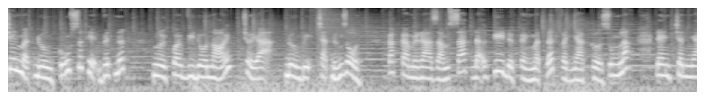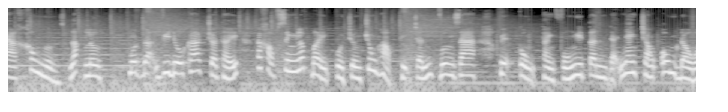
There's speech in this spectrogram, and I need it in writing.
Trên mặt đường cũng xuất hiện vết nứt. Người quay video nói, trời ạ, đường bị chặn đứng rồi. Các camera giám sát đã ghi được cảnh mặt đất và nhà cửa rung lắc, đèn chân nhà không ngừng lắc lư. Một đoạn video khác cho thấy các học sinh lớp 7 của trường trung học thị trấn Vương Gia, huyện Củng, thành phố Nghi Tân đã nhanh chóng ôm đầu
